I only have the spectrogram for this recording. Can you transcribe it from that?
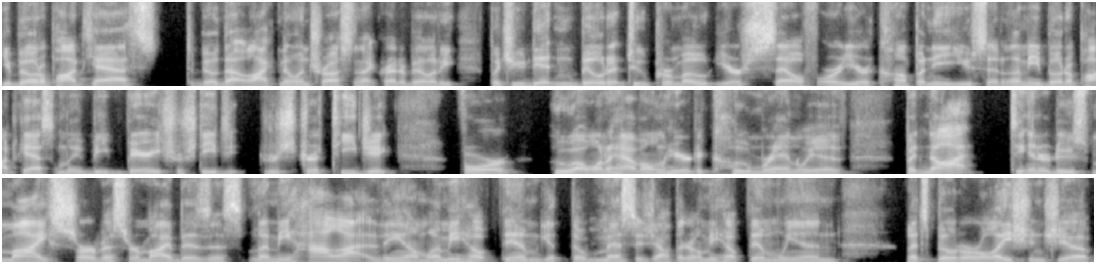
you build a podcast to build that like, know, and trust and that credibility, but you didn't build it to promote yourself or your company. You said, "Let me build a podcast. Let me be very strategic, strategic for who I want to have on here to co-brand with, but not to introduce my service or my business. Let me highlight them. Let me help them get the mm-hmm. message out there. Let me help them win. Let's build a relationship.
